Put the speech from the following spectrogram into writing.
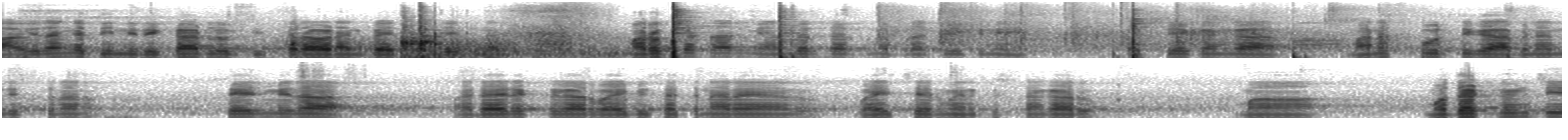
ఆ విధంగా దీన్ని రికార్డులోకి తీసుకురావడానికి ప్రయత్నం చేసినందుకు మరొక్కసారి మీ అందరి తరఫున ప్రతీక్ని ప్రత్యేకంగా మనస్ఫూర్తిగా అభినందిస్తున్నాను. స్టేజ్ మీద మా డైరెక్టర్ గారు వైబి సత్యనారాయణ గారు వైస్ చైర్మన్ కృష్ణ గారు మా మొదటి నుంచి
